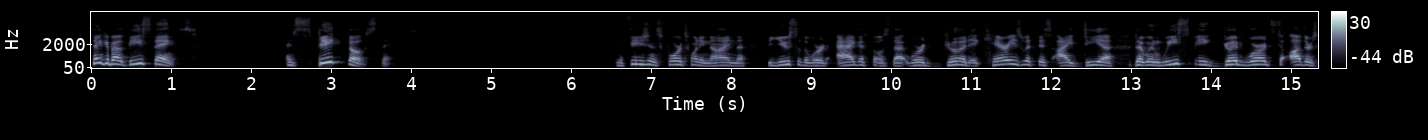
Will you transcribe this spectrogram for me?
think about these things and speak those things. In Ephesians 4:29, the, the use of the word agathos, that word good, it carries with this idea that when we speak good words to others,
